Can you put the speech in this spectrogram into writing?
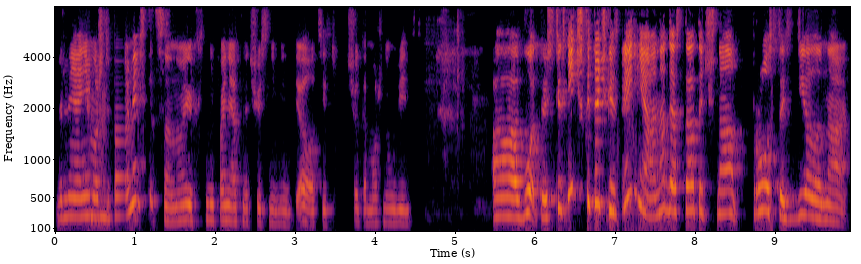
Вернее, они, может, и поместятся, но их непонятно, что с ними делать, и что-то можно увидеть. А, вот, то есть с технической точки зрения она достаточно просто сделана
